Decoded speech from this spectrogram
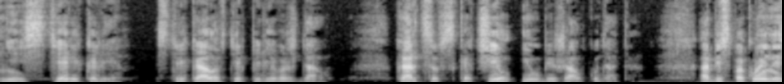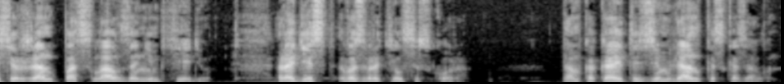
Не истерика ли? Стрекалов терпеливо ждал. Карцев вскочил и убежал куда-то. Обеспокоенный сержант послал за ним Федю. Радист возвратился скоро. — Там какая-то землянка, — сказал он.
